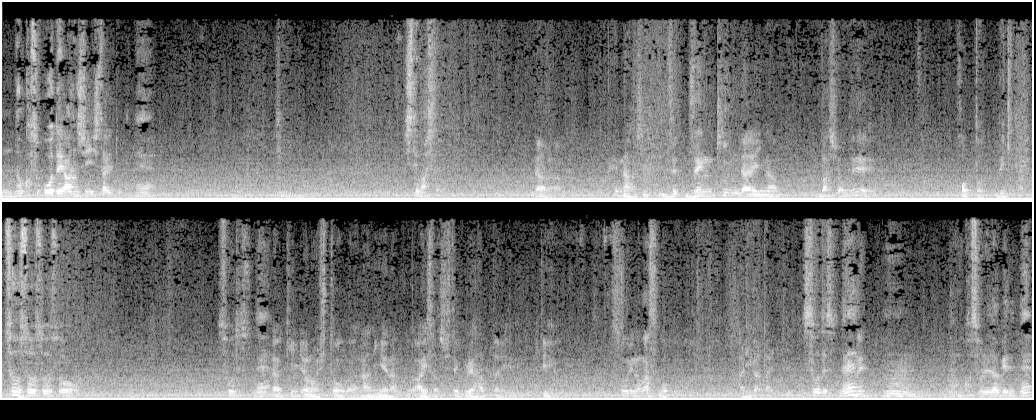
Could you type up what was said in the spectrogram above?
うん、なんかそこで安心したりとかね、うん、してましたよ。だから変な話全近代な場所でホッとできた。そうそうそうそう。そうですね。だから近所の人が何気なく挨拶してくれはったりっていうそういうのがすごくありがたいっていう。そうですね。ね。なんかそれだけでね。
